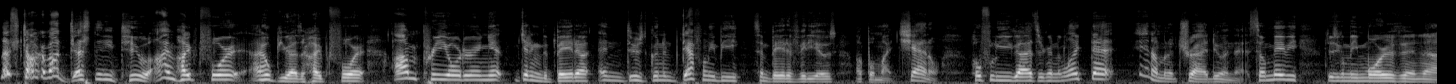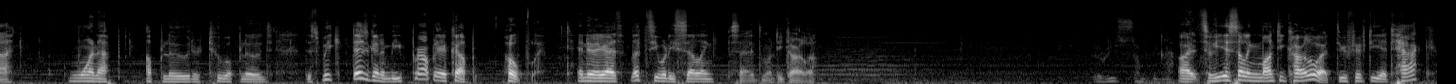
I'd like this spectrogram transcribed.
let's talk about Destiny 2. I'm hyped for it, I hope you guys are hyped for it. I'm pre-ordering it, getting the beta, and there's to definitely be some beta videos up on my channel. Hopefully you guys are to like that and I'm gonna try doing that. So maybe there's gonna be more than uh, one up upload or two uploads this week. There's gonna be probably a couple, hopefully. Anyway, guys, let's see what he's selling besides Monte Carlo. Alright, so he is selling Monte Carlo at 350 attack,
